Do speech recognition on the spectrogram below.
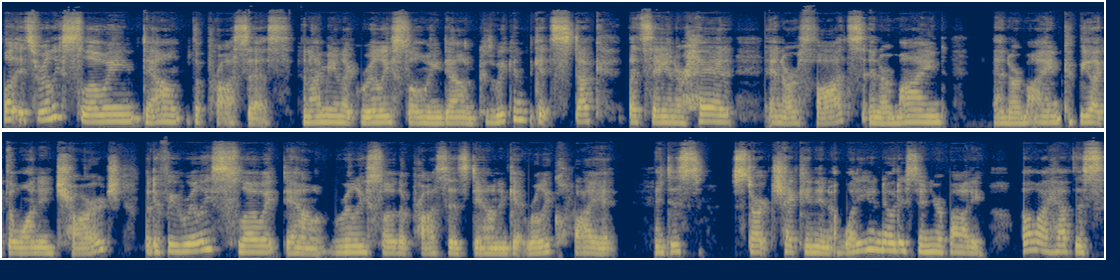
Well, it's really slowing down the process. And I mean, like, really slowing down because we can get stuck, let's say, in our head and our thoughts and our mind and our mind could be like the one in charge. But if we really slow it down, really slow the process down and get really quiet and just start checking in, what do you notice in your body? Oh, I have this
